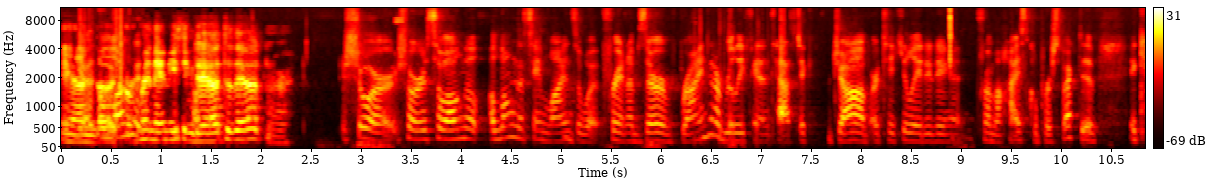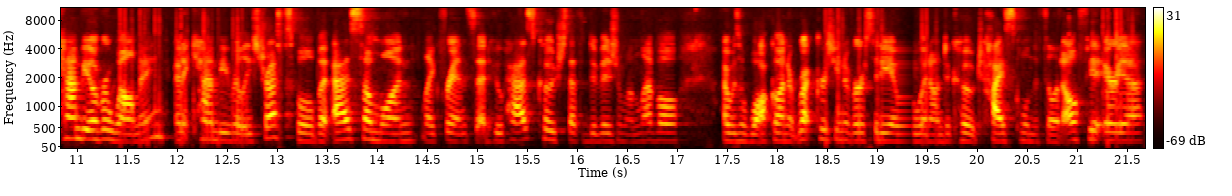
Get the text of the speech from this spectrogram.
And yeah, uh, Carmen, anything to add to that? Or? Sure, sure. So along the, along the same lines of what Fran observed, Brian did a really fantastic job articulating it from a high school perspective. It can be overwhelming and it can be really stressful, but as someone like Fran said who has coached at the Division 1 level, I was a walk-on at Rutgers University. I went on to coach high school in the Philadelphia area.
